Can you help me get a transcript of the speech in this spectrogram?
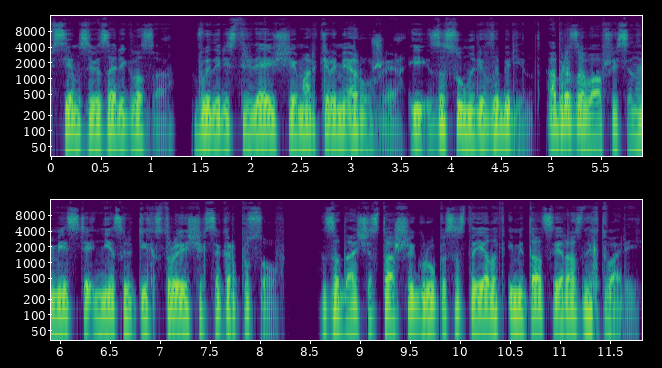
Всем завязали глаза, выдали стреляющие маркерами оружие и засунули в лабиринт, образовавшийся на месте нескольких строящихся корпусов. Задача старшей группы состояла в имитации разных тварей.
